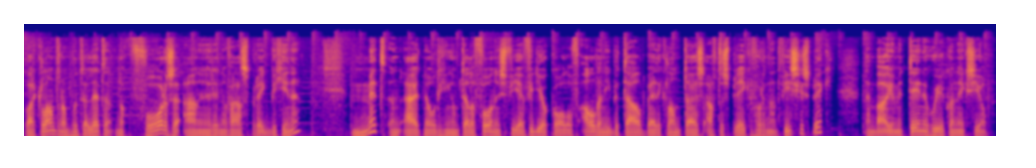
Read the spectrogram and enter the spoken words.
waar klanten op moeten letten nog voor ze aan hun renovatieproject beginnen, met een uitnodiging om telefonisch via videocall of al dan niet betaald bij de klant thuis af te spreken voor een adviesgesprek, dan bouw je meteen een goede connectie op,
